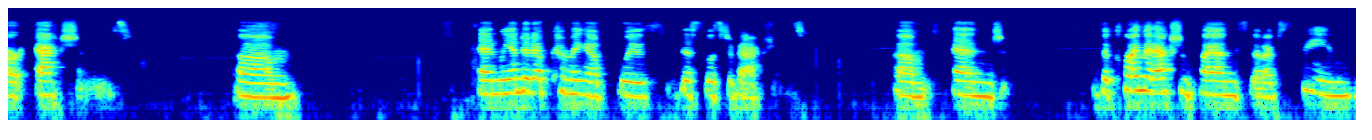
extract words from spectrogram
our actions. Um, and we ended up coming up with this list of actions. Um, and the climate action plans that I've seen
